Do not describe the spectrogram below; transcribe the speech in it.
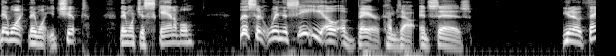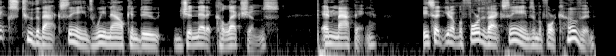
They want they want you chipped. They want you scannable. Listen, when the CEO of Bayer comes out and says, you know, thanks to the vaccines, we now can do genetic collections and mapping. He said, you know, before the vaccines and before COVID,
